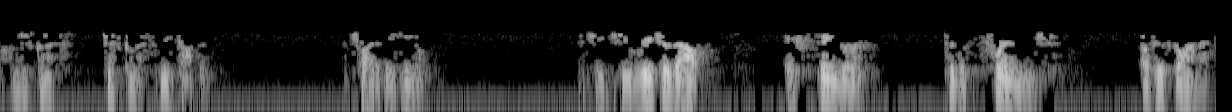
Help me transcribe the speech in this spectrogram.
I'm just gonna just gonna sneak up and, and try to be healed. And she, she reaches out a finger to the fringe of his garment.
